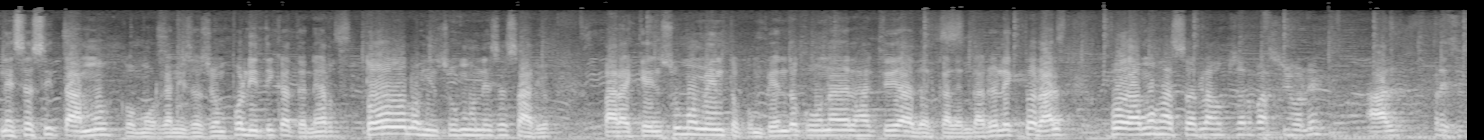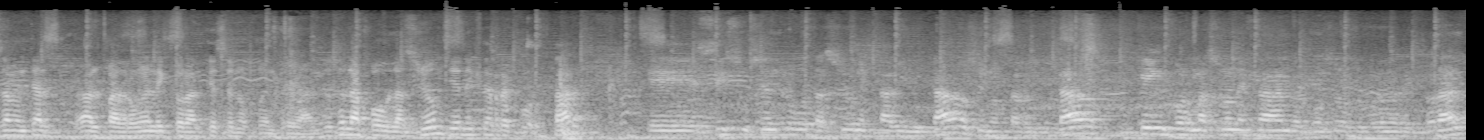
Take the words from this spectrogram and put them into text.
necesitamos como organización política tener todos los insumos necesarios para que en su momento, cumpliendo con una de las actividades del calendario electoral, podamos hacer las observaciones al, precisamente al, al padrón electoral que se nos fue entregado. Entonces la población tiene que reportar eh, si su centro de votación está habilitado, si no está habilitado, qué información está dando el Consejo Supremo Electoral,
